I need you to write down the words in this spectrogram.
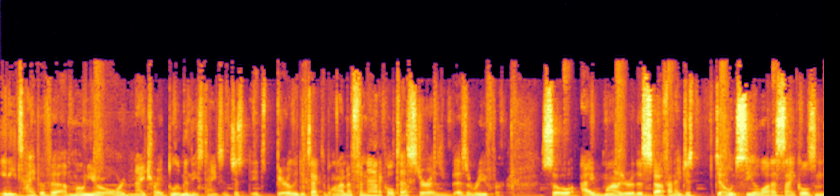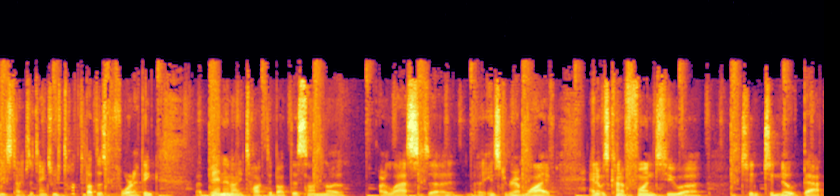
any type of ammonia or nitrite bloom in these tanks. It's just it's barely detectable. And I'm a fanatical tester as as a reefer. So I monitor this stuff and I just don't see a lot of cycles in these types of tanks. We've talked about this before, and I think Ben and I talked about this on our last uh, Instagram live, and it was kind of fun to. Uh, to, to note that.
